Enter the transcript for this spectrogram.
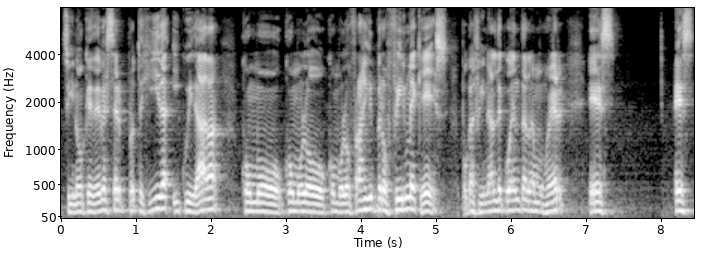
sino que debe ser protegida y cuidada como, como, lo, como lo frágil pero firme que es, porque al final de cuentas la mujer es es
